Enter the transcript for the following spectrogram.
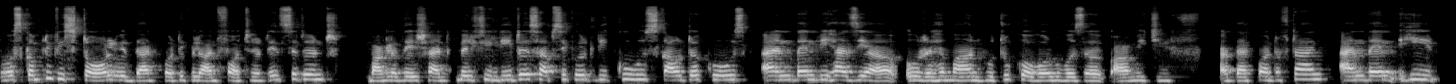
was completely stalled with that particular unfortunate incident Bangladesh had military leaders, subsequently coups, counter coups, and then we had Zia ur Rahman who took over, who was an army chief at that point of time, and then he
